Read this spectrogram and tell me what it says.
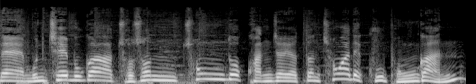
네, 문체부가 조선 총독 관저였던 청와대 구 본관을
